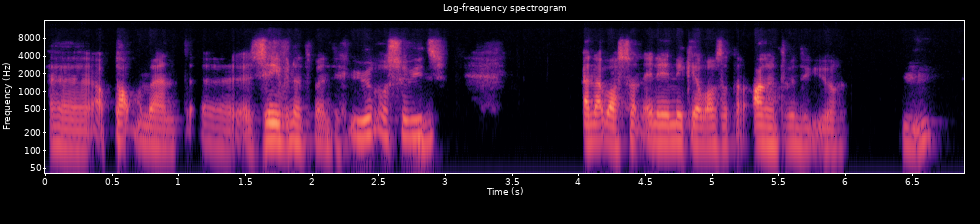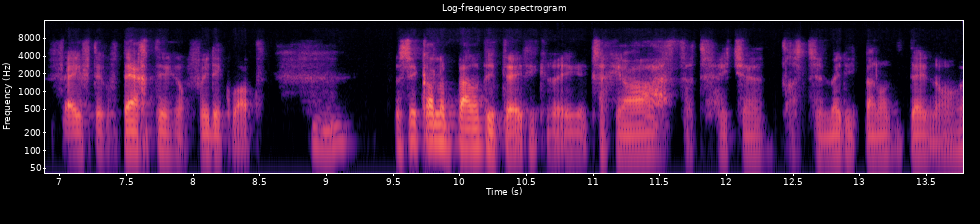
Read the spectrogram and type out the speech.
uh, op dat moment uh, eh, 27 uur of zoiets. En dat was dan in één keer was dat dan 28 uur. Mm 50 of 30 of weet ik wat. Mm dus ik had een penalty tijd gekregen. Ik zeg, ja, dat weet je, dat is met die penalty tijd nog.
